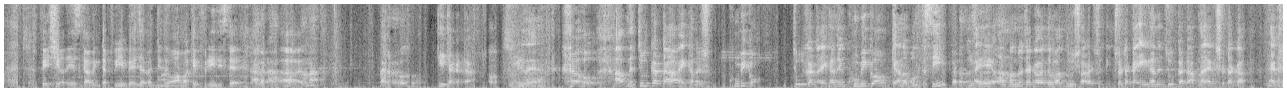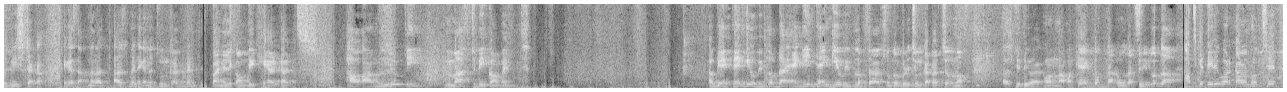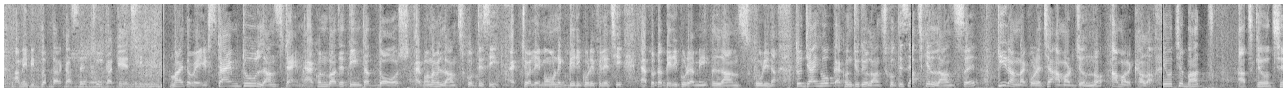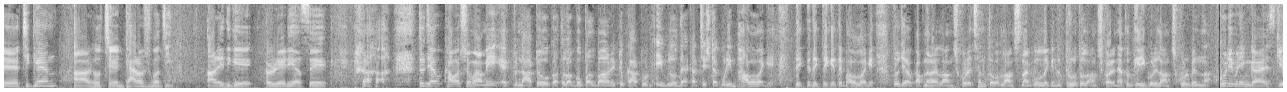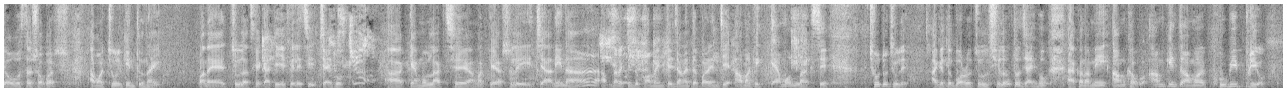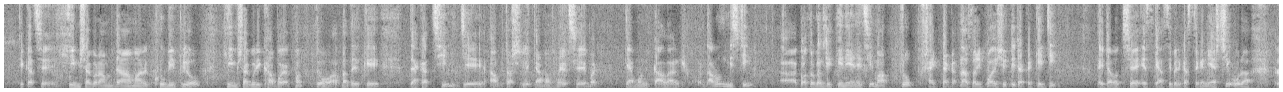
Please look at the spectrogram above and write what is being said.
ফেসিয়াল স্কাবিংটা ফ্রি পেয়ে যাবেন যদিও আমাকে ফ্রি দিছে কি টাকাটা? সব কিছু ও, আপনার চুল কাটা এখানে খুবই কম। চুল কাটা এখানে খুবই কম কেন বলতেছি? কাটা 200 এই টাকা। অন্যান্য জায়গা হয়তো বা দুশো আড়াইশো তিনশো টাকা এখানে চুল কাটা আপনার একশো টাকা একশো বিশ টাকা। ঠিক আছে আপনারা আসবেন এখানে চুল কাটবেন। Finally complete hair cut how I am looking must be comment okay thank you Biplab da again thank you Biplab da সুন্দর করে চুল কাটার জন্য। যদিও এখন আমাকে একদম দারুণ লাগছে। বিপ্লব দা আজকে দেরি হওয়ার কারণ হচ্ছে আমি বিপ্লব দার কাছে চুল কাটিয়েছি। By the way it's time to lunch time এখন বাজে তিনটা দশ। এখন আমি লাঞ্চ করতেছি। অ্যাকচুয়ালি আমি অনেক দেরি করে ফেলেছি। এতটা দেরি করে আমি লাঞ্চ করি না। তো যাই হোক, এখন যদিও লাঞ্চ করতেছি, আজকে লাঞ্চে কি রান্না করেছে আমার জন্য? আমার খালা। এই হচ্ছে ভাত। আজকে হচ্ছে চিকেন আর হচ্ছে ঢ্যাঁড়স ভাজি। আর এদিকে রেডি আছে। তো যাই হোক, খাওয়ার সময় আমি একটু নাটক অথবা গোপাল বার, একটু কার্টুন এইগুলো দেখার চেষ্টা করি, ভালো লাগে। দেখতে দেখতে খেতে ভালো লাগে। তো যাই হোক, আপনারা লাঞ্চ করেছেন তো? লাঞ্চ না করলে কিন্তু দ্রুত লাঞ্চ করেন, এত দেরি করে লাঞ্চ করবেন না। গুড ইভিনিং গাইস কি অবস্থা সবার? আমার চুল কিন্তু নাই। মানে চুল আজকে কাটিয়ে ফেলেছি। যাই হোক কেমন লাগছে আমাকে আসলে জানি না। আপনারা কিন্তু কমেন্টে জানাতে পারেন যে আমাকে কেমন লাগছে। ছোট চুলে, আগে তো বড় চুল ছিল, তো যাই হোক, এখন আমি আম খাব। আম কিন্তু আমার খুবই প্রিয়, ঠিক আছে? হিমসাগর আমটা আমার খুবই প্রিয়, হিমসাগরই খাব এখন। তো আপনাদেরকে দেখাচ্ছি যে আমটা আসলে কেমন হয়েছে বা কেমন কালার। দারুণ মিষ্টি। গতকালকে কিনে এনেছি, মাত্র ষাট টাকা, না সরি পঁয়ষট্টি টাকা কেজি। এটা হচ্ছে এসকে আসিফের কাছ থেকে নিয়ে আসছি। ওরা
